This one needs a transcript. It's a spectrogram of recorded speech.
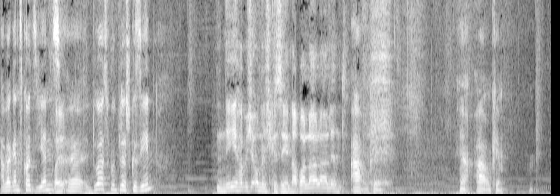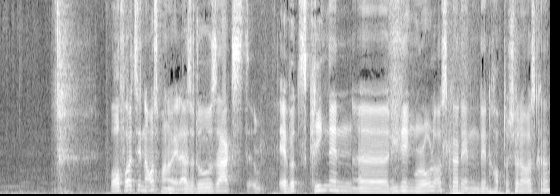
Aber ganz kurz, Jens, Weil- äh, du hast Whiplash gesehen? nee, habe ich auch nicht gesehen, aber La La Land. Ah, okay. Ja, ah, okay. Worauf wolltest du hinaus, Manuel? Also du sagst, er wird kriegen den äh, Leading Role Oscar, den, den Hauptdarsteller Oscar?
